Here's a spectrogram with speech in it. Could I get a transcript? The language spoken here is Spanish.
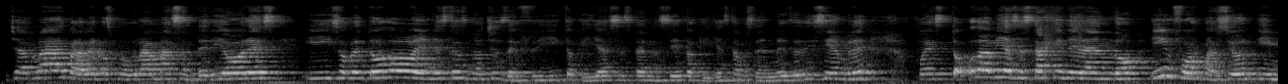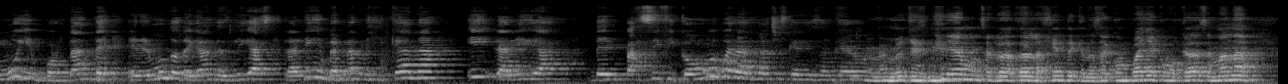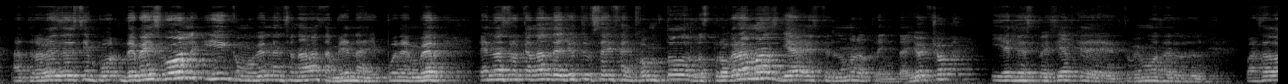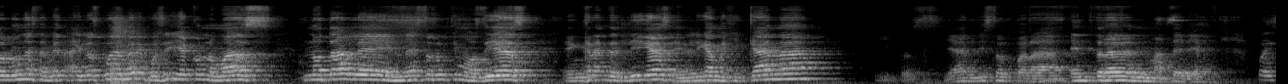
charlar, para ver los programas anteriores y sobre todo en estas noches de frío que ya se están haciendo, que ya estamos en el mes de diciembre, pues todavía se está generando información y muy importante en el mundo de grandes ligas, la Liga Invernal Mexicana y la Liga del Pacífico. Muy buenas noches, querido Santiago. Buenas noches, Miriam. Un saludo a toda la gente que nos acompaña como cada semana a través de este tiempo de béisbol y como bien mencionabas también ahí pueden ver en nuestro canal de YouTube Safe and Home todos los programas, ya este es el número 38 y el especial que tuvimos el pasado lunes también ahí los pueden ver y pues sí, ya con lo más notable en estos últimos días en grandes ligas, en Liga Mexicana y pues ya listos para entrar en materia. Pues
